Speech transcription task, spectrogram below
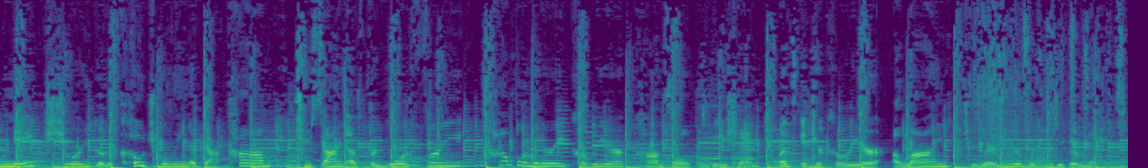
make sure you go to coachwillena.com to sign up for your free complimentary career consultation. Let's get your career aligned to where you're looking to go next.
